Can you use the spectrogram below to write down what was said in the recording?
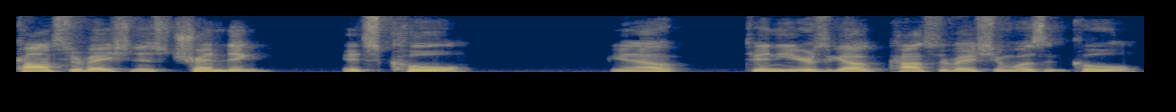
conservation is trending. It's cool. You know, 10 years ago conservation wasn't cool.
